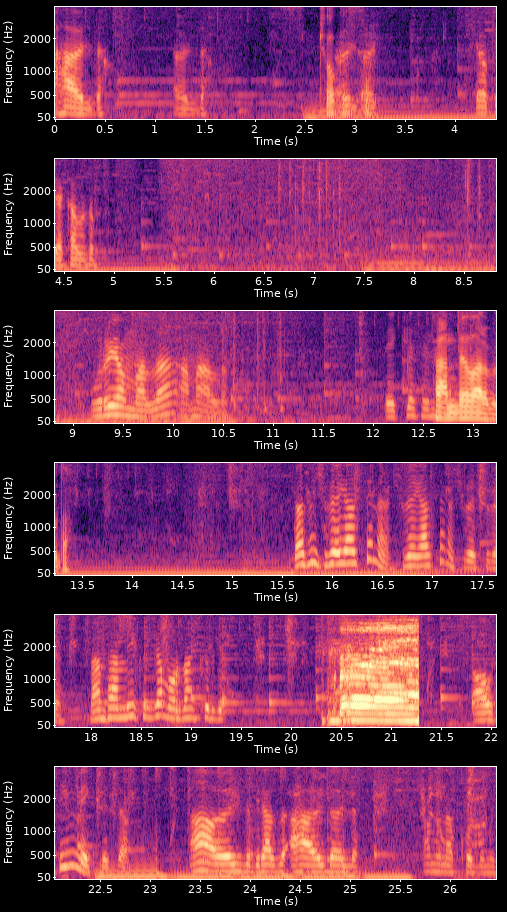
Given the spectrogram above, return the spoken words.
Aha öldü. Öldü. Çok Öl- hızlı. öl. Yok yakaladım. Vuruyorum valla ama aldım. Bekle seni. Pembe var burada. Gelsin şuraya gelsene. Şuraya gelsene şuraya şuraya. Ben pembeyi kıracağım oradan kır gel. Altıyı mı beklesem? Aa öldü biraz da- aha öldü öldü. Amına kodumu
